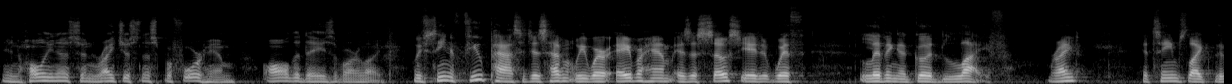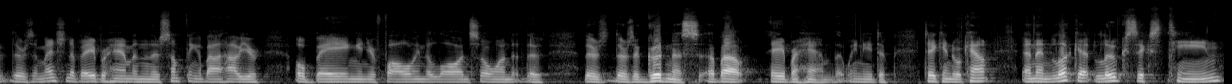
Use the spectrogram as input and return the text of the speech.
in holiness and righteousness before him all the days of our life. We've seen a few passages, haven't we, where Abraham is associated with living a good life, right? It seems like there's a mention of Abraham, and then there's something about how you're obeying and you're following the law and so on. That there's, there's a goodness about Abraham that we need to take into account. And then look at Luke 16.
